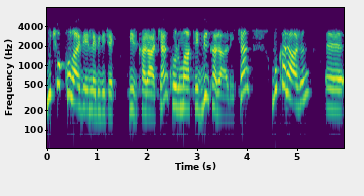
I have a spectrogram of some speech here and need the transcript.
Bu çok kolay verilebilecek bir kararken, koruma tedbir kararı iken bu kararın e,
